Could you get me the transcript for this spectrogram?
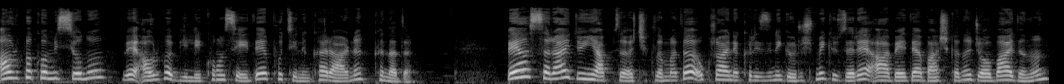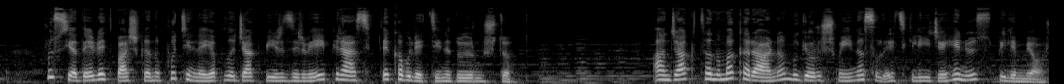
Avrupa Komisyonu ve Avrupa Birliği Konseyi de Putin'in kararını kınadı. Beyaz Saray dün yaptığı açıklamada Ukrayna krizini görüşmek üzere ABD Başkanı Joe Biden'ın Rusya Devlet Başkanı Putin'le yapılacak bir zirveyi prensipte kabul ettiğini duyurmuştu. Ancak tanıma kararının bu görüşmeyi nasıl etkileyeceği henüz bilinmiyor.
